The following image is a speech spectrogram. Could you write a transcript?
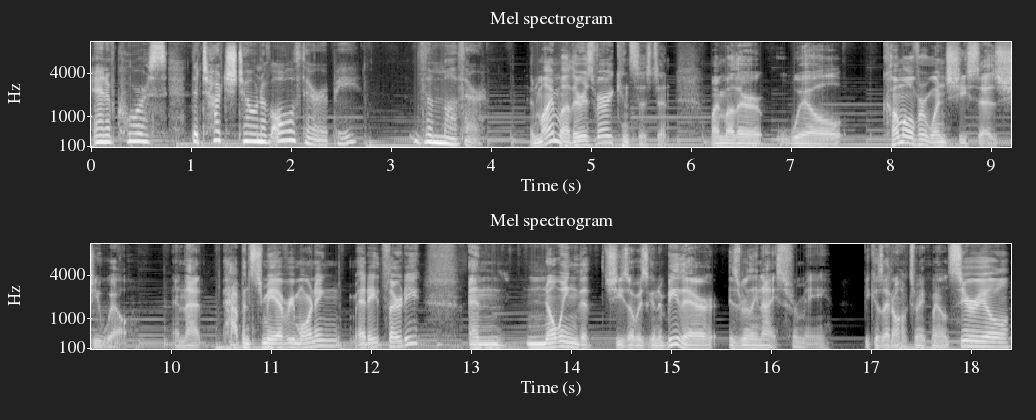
And of course, the touchstone of all therapy, the mother. And my mother is very consistent. My mother will come over when she says she will. And that happens to me every morning at 8:30, and knowing that she's always going to be there is really nice for me because I don't have to make my own cereal.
